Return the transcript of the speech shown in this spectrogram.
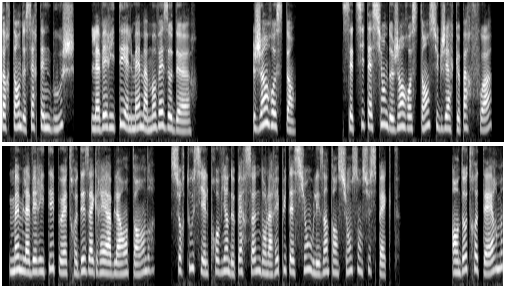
Sortant de certaines bouches, la vérité elle-même a mauvaise odeur. Jean Rostand. Cette citation de Jean Rostand suggère que parfois, même la vérité peut être désagréable à entendre, surtout si elle provient de personnes dont la réputation ou les intentions sont suspectes. En d'autres termes,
